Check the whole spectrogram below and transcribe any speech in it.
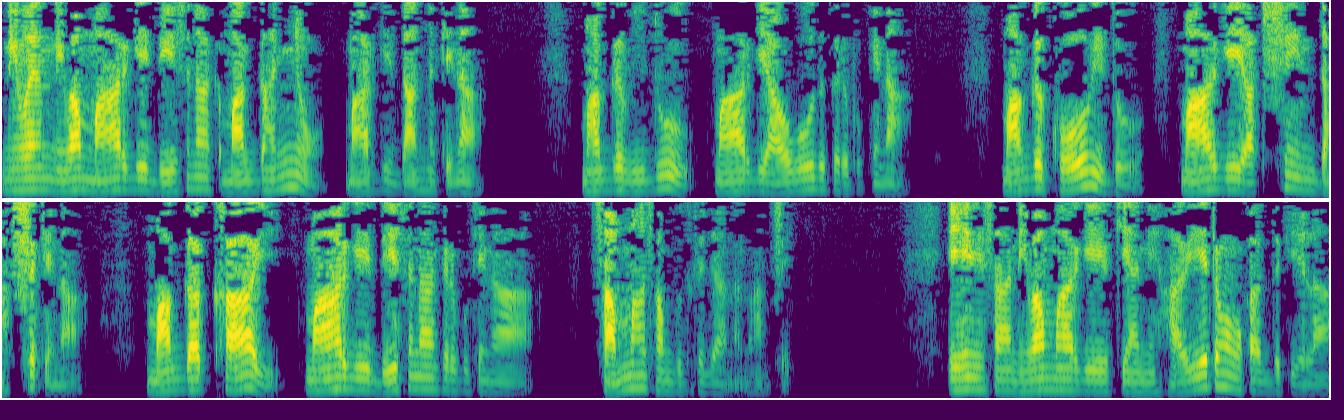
නිවන් නිවන් මාර්ගයේ දේශනා මග්ගඤ්ඤෝ මාර්ගය දන්න කෙනා මග්ග විදු මාර්ගය අවබෝධ කරපු කෙනා මග්ග කෝවිදු මාර්ගයේ අක්ෂයෙන් දක්ෂ කෙනා මග්ගක්ඛායි මාර්ගයේ දේශනා කරපු කෙනා සම්මා සම්බුදුරජාණන් වහන්සේ. ඒ නිසා නිවන් මාර්ගය කියන්නේ හරියටම මොකක්ද කියලා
